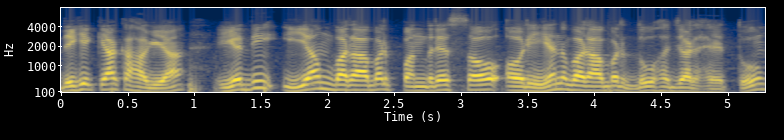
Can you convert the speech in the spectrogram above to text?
देखिए, क्या कहा गया? यदि यम बराबर 1500 और यन बराबर 2000 है तो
